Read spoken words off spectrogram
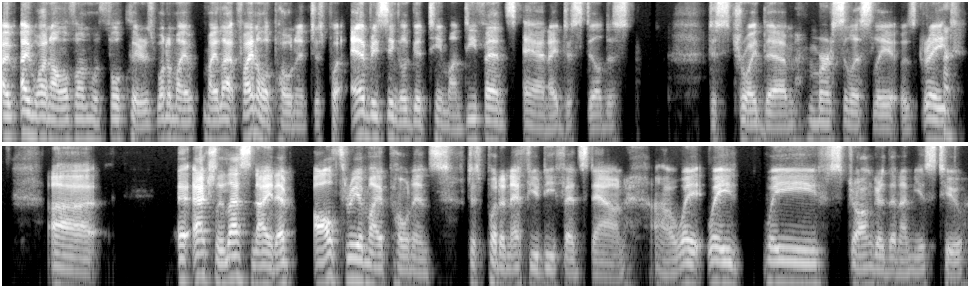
I, I, won all of them with full clears. One of my my lap final opponent just put every single good team on defense, and I just still just destroyed them mercilessly. It was great. uh, actually, last night all three of my opponents just put an FU defense down, uh, way way way stronger than I'm used to.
